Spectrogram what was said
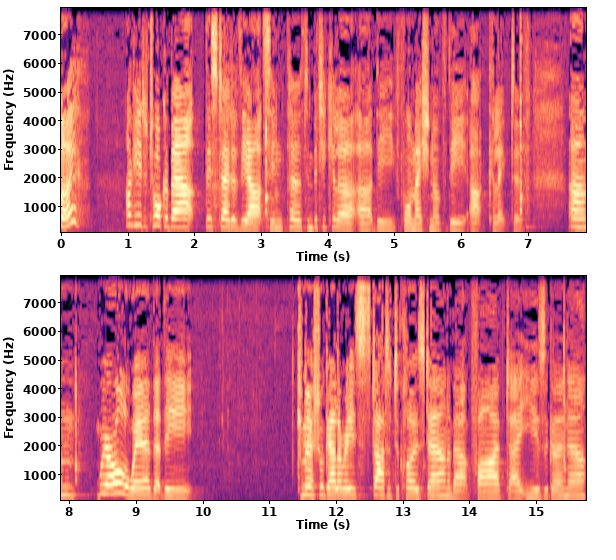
Hello. I'm here to talk about the state of the arts in Perth, in particular uh, the formation of the Art Collective. Um, we're all aware that the commercial galleries started to close down about five to eight years ago now.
